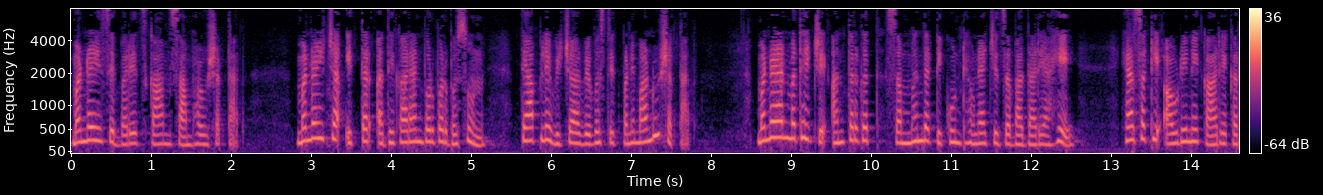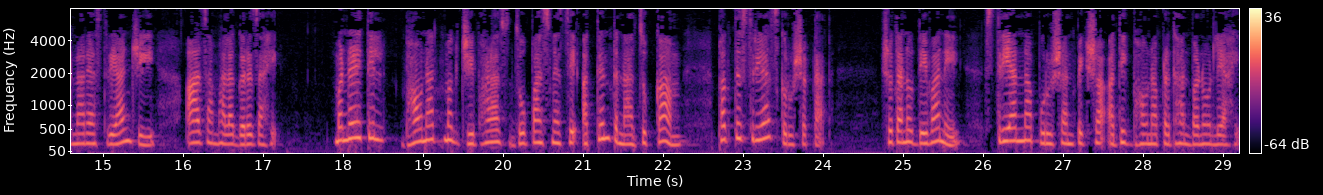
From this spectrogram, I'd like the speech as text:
मंडळीचे बरेच काम सांभाळू शकतात. मंडळीच्या इतर अधिकाऱ्यांबरोबर बसून ते आपले विचार व्यवस्थितपणे मांडू शकतात. मंडळांमध्ये जे अंतर्गत संबंध टिकून ठेवण्याची जबाबदारी आहे ह्यासाठी आवडीने कार्य करणाऱ्या स्त्रियांची आज आम्हाला गरज आहे. मंडळीतील भावनात्मक जिव्हाळा जोपासण्याचे अत्यंत नाजूक काम फक्त स्त्रियाच करू शकतात. श्रोत्यानो देवाने स्त्रियांना पुरुषांपेक्षा अधिक भावनाप्रधान बनवले आहे.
